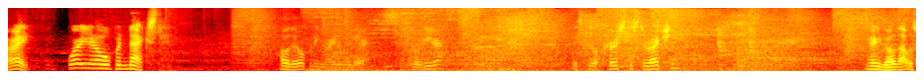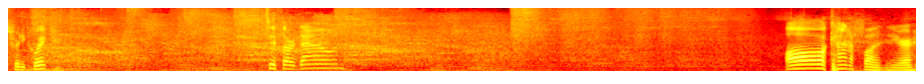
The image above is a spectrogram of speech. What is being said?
Alright. Where are you going to open next? Oh, they're opening right over there. Let's go here. Let's do a curse this direction. There you go. That was pretty quick. Sithar down. All kind of fun here.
